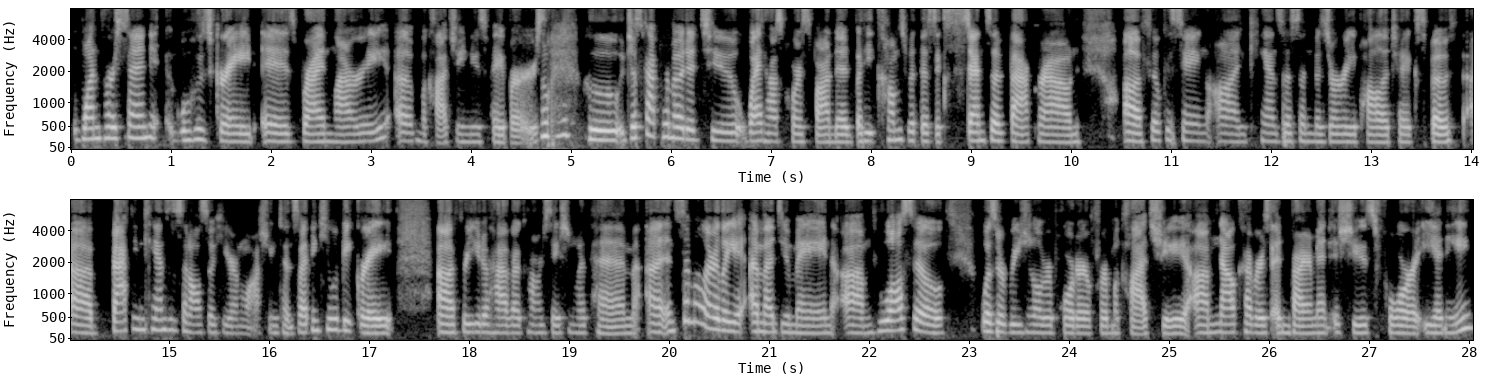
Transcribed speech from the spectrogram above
one person who's great is Bryan Lowry of McClatchy Newspapers, okay. who just got promoted to White House correspondent, but he comes with this extensive background background, uh, focusing on Kansas and Missouri politics, both uh, back in Kansas and also here in Washington. So I think he would be great uh, for you to have a conversation with him. Uh, and similarly, Emma Dumain, um, who also was a regional reporter for McClatchy, um, now covers environment issues for E&E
